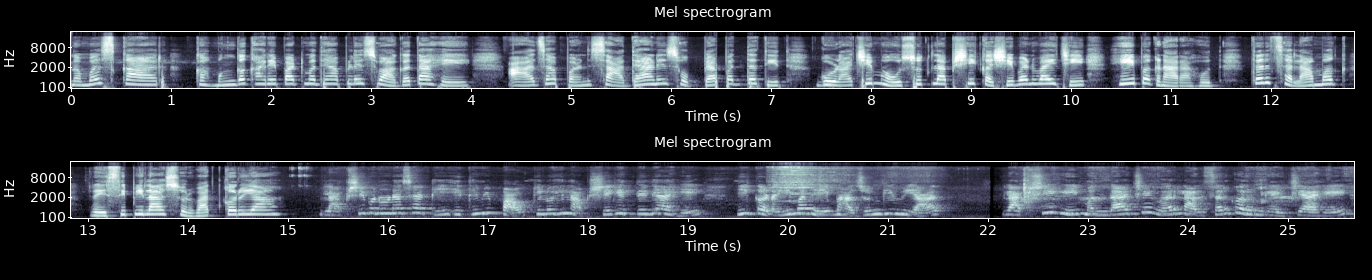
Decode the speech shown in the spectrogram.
नमस्कार. खमंग खारेपाटमध्ये आपले स्वागत आहे. आज आपण साध्या आणि सोप्या पद्धतीत गुळाची मौसूत लापशी कशी बनवायची हे बघणार आहोत. तर चला मग रेसिपीला सुरुवात करूया. लापशी बनवण्यासाठी इथे मी पाव किलो ही लापशी घेतलेली आहे. ही कढईमध्ये भाजून घेऊयात. लापशी ही मंद लालसर करून घ्यायची आहे.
